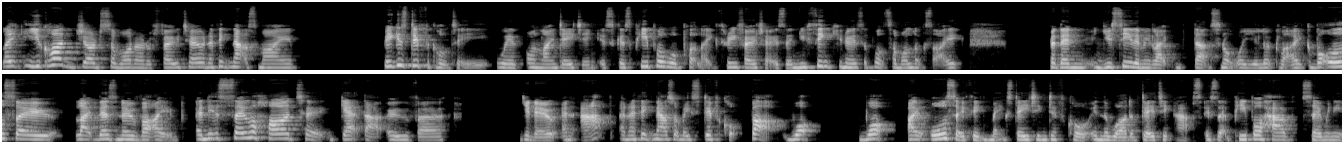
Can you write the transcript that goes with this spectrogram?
Like, you can't judge someone on a photo. And I think that's my biggest difficulty with online dating is because people will put like three photos and you think you know what someone looks like but then you see them and like that's not what you look like but also like there's no vibe and it's so hard to get that over you know an app and i think that's what makes it difficult but what what i also think makes dating difficult in the world of dating apps is that people have so many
